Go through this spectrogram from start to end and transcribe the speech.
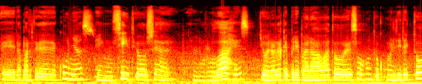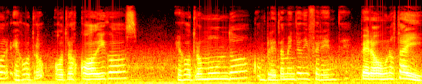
eh, la parte de cuñas en sitio, o sea, en los rodajes, yo era la que preparaba todo eso junto con el director, es otro, otros códigos, es otro mundo completamente diferente, pero uno está ahí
